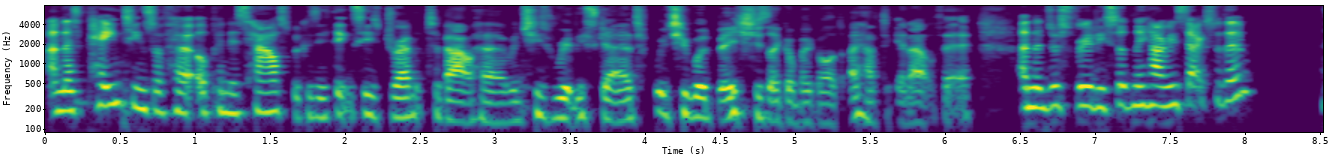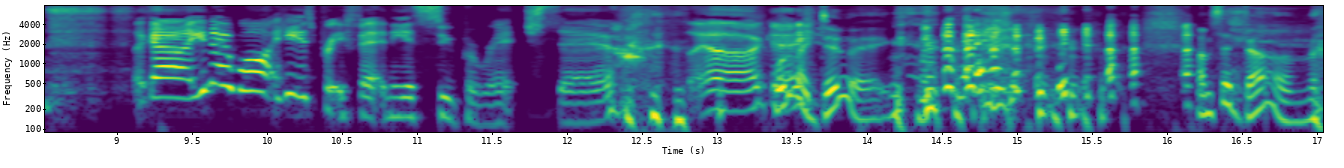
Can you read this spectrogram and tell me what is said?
and there's paintings of her up in his house because he thinks he's dreamt about her and she's really scared, which she would be. She's like, oh my God, I have to get out of here. And then just really suddenly having sex with him. Like, uh, you know what? He is pretty fit and he is super rich. So, it's like, oh, okay. What am I doing? I'm so dumb.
